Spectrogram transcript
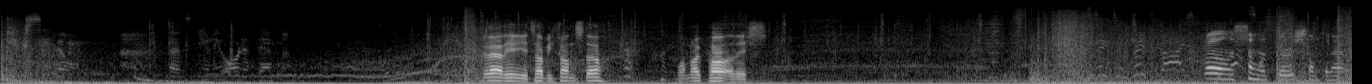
Excellent. That's nearly all of them. Get out of here, you tubby funster. Want no part of this. Well, unless someone throws something at me.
